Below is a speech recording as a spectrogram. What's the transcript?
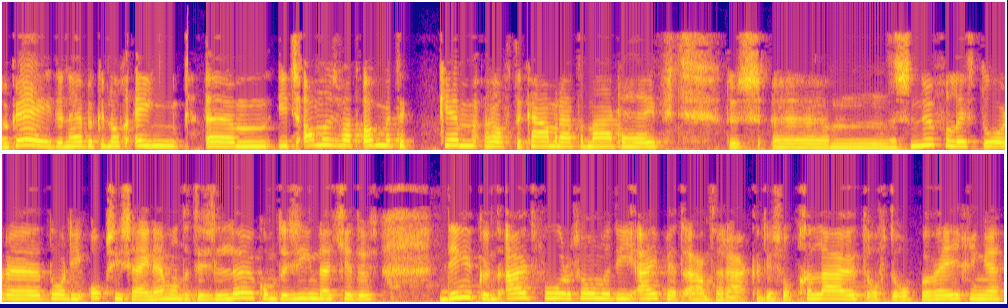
Oké, dan heb ik er nog één, ehm, iets anders wat ook met de cam of de camera te maken heeft. Dus ehm, snuffel is door, de, door die opties heen. Hè? Want het is leuk om te zien dat je dus dingen kunt uitvoeren zonder die iPad aan te raken. Dus op geluid of op bewegingen.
